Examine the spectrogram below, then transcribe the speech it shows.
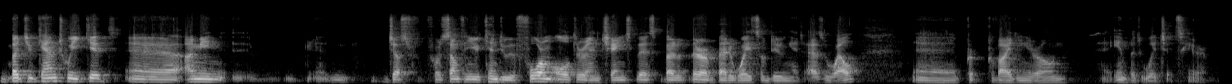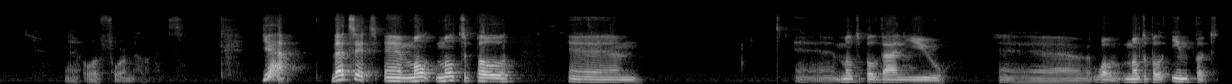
but you can tweak it. Uh, I mean, just for something you can do a form alter and change this, but there are better ways of doing it as well, uh, pr providing your own input widgets here uh, or form elements. Yeah, that's it. Uh, mul multiple um, uh, multiple value uh, well, multiple input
